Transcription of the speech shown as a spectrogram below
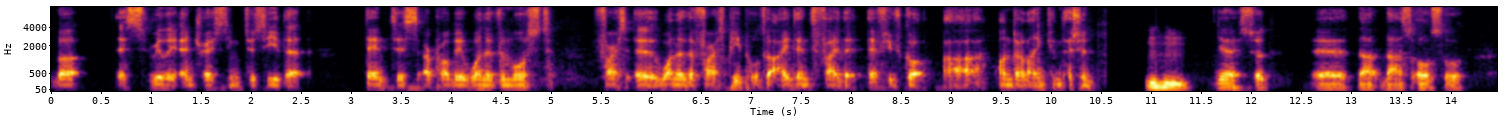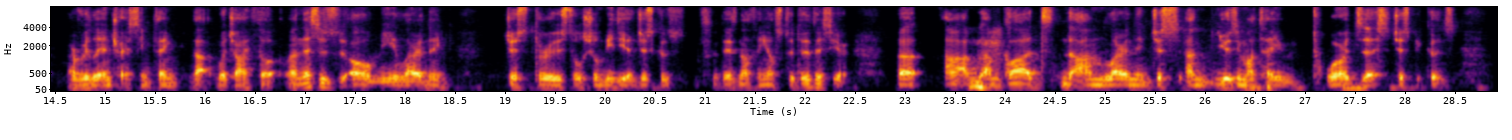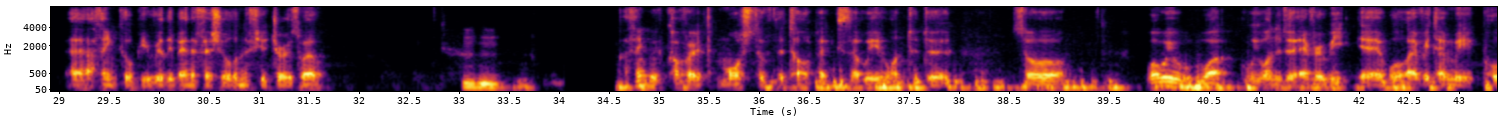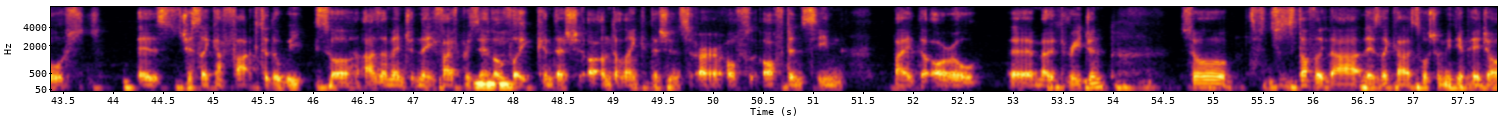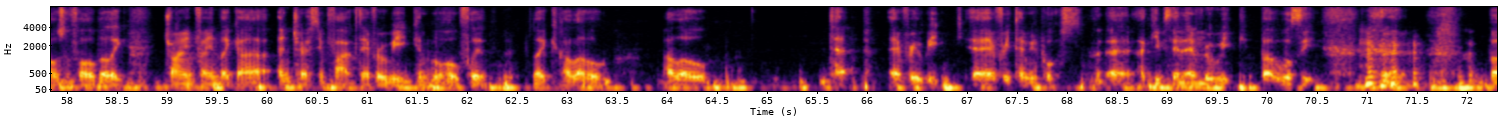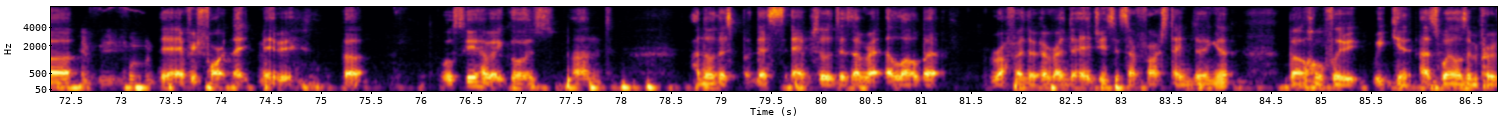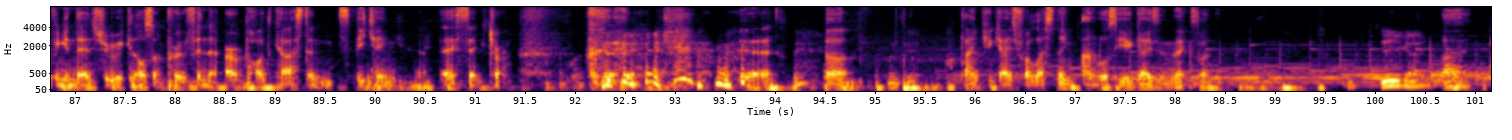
but it's really interesting to see that dentists are probably one of the most first uh, one of the first people to identify that if you've got a underlying condition. Mm-hmm yeah, so uh, that that's also a really interesting thing that which I thought, and this is all me learning just through social media, just because there's nothing else to do this year. But I'm I'm glad that I'm learning just and using my time towards this, just because uh, I think it'll be really beneficial in the future as well. Mm-hmm. I think we've covered most of the topics that we want to do. So what we what we want to do every week, uh, well, every time we post is just like a fact of the week. So as I mentioned, ninety five percent of mm-hmm. like condition uh, underlying conditions are of, often seen by the oral uh, mouth region. So stuff like that. There's like a social media page I also follow, but like try and find like a interesting fact every week, and we'll hopefully like a little a little tip every week, every time we post. Uh, I keep saying every week, but we'll see. but every yeah, every fortnight maybe. But we'll see how it goes. And I know this, this episode is a, a little bit rough around the edges. It's our first time doing it, but hopefully we can, as well as improving in dentistry, we can also improve in our podcast and speaking, etc. yeah, but. Thank you guys for listening, and we'll see you guys in the next one. See you guys. Bye.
